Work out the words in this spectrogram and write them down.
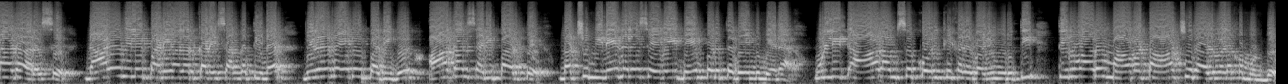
தமிழ்நாடு அரசு நியாய விலை பணியாளர் கடை சங்கத்தினர் விரல்ரேகை பதிவு ஆதார் சரிபார்ப்பு மற்றும் இணையதள சேவையை மேம்படுத்த வேண்டும் என உள்ளிட்ட ஆறு அம்ச கோரிக்கைகளை வலியுறுத்தி திருவாரூர் மாவட்ட ஆட்சியர் அலுவலகம் முன்பு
